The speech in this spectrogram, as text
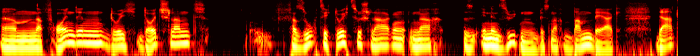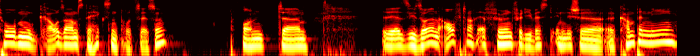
ähm, einer Freundin durch Deutschland versucht, sich durchzuschlagen nach in den Süden bis nach Bamberg. Da toben grausamste Hexenprozesse. Und äh, sie soll einen Auftrag erfüllen für die Westindische äh, Company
